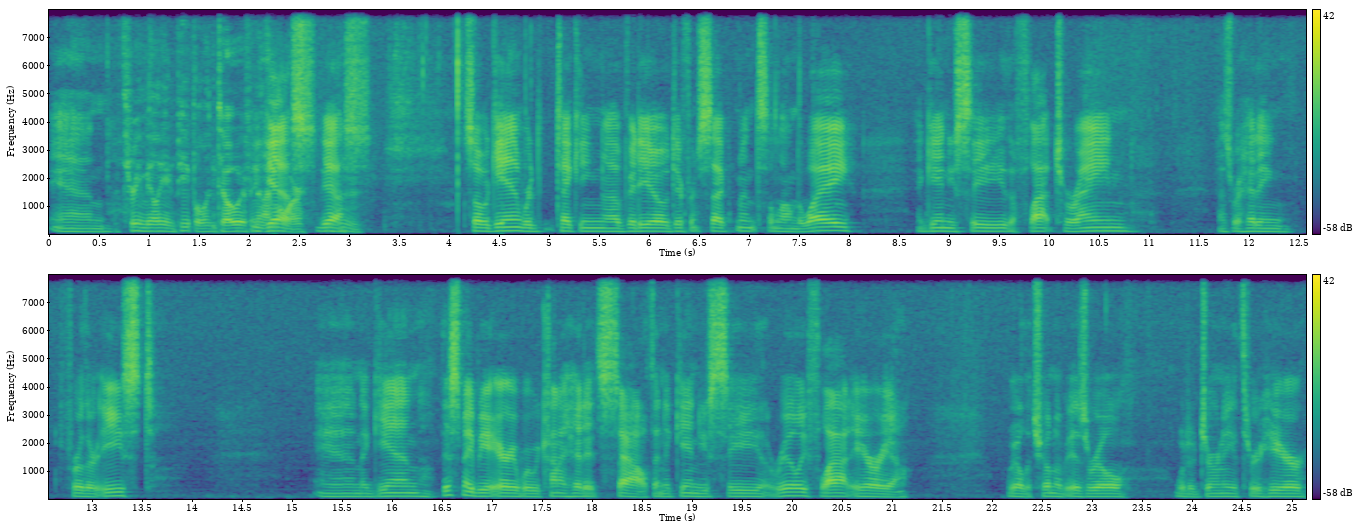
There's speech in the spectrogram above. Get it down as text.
And Three million people in tow, if not yes, more. yes. So again, we're taking uh, video different segments along the way. Again, you see the flat terrain as we're heading further east. And again, this may be an area where we kind of headed south. And again, you see a really flat area where the children of Israel would have journeyed through here.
